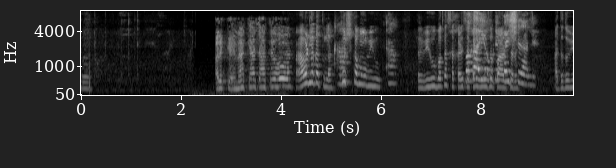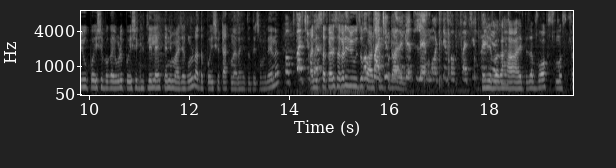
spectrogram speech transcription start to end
हं. अरे कहना क्या चाहते हो? आवडलं का तुला? खुश का मग विहू तर विहू बघा सकाळी सकाळी पार्सल. आता तो विहू पैसे बघा एवढे पैसे घेतलेले आहेत त्यांनी माझ्याकडून आता पैसे टाकणार आहे तो त्याच्यामध्ये ना? आणि सकाळी सकाळी विहूचं पार्सल पण आले. तर हे बघा हा आहे त्याचा बॉक्स मस्त.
